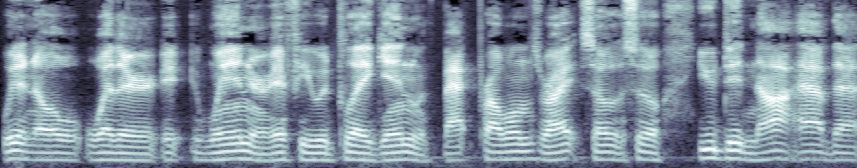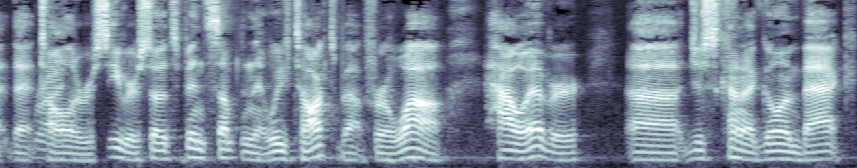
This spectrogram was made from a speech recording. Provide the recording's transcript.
we didn't know whether it, when or if he would play again with back problems, right? So, so you did not have that that right. taller receiver. So it's been something that we've talked about for a while. However, uh, just kind of going back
